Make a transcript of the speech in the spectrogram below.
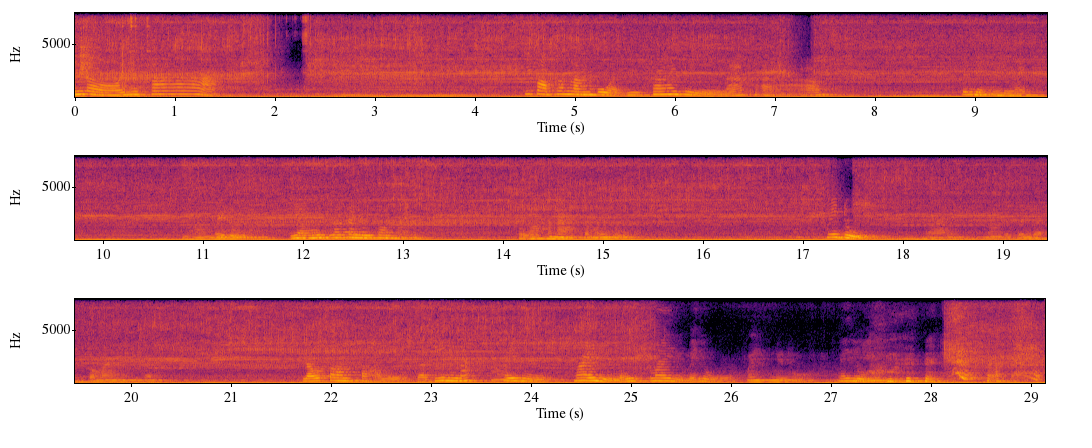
ฮัลโหลยูฟ่าพี่ป๊อปกำลังบวชยูฟ่าอยู่นะคะเป็นเด็กดีไหมยังไม่ดุยังไม่แล้วจะรู้ตอนไหน เพราะว่านางจะไม่ดุไม่ดุใช่นางจะเป็นแบบประมาณนี้ครับแล้วตอนเป่าจะดิ้นนะไม่รู้ไม่หรือไม่ไม่หรือไม่รู้ ไม่ไม่ดุไม่รู้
